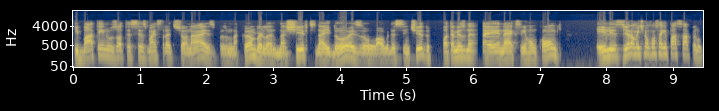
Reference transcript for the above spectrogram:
e batem nos OTCs mais tradicionais, por exemplo, na Cumberland, na Shift, na I2 ou algo desse sentido, ou até mesmo na ENX em Hong Kong, eles geralmente não conseguem passar pelo,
